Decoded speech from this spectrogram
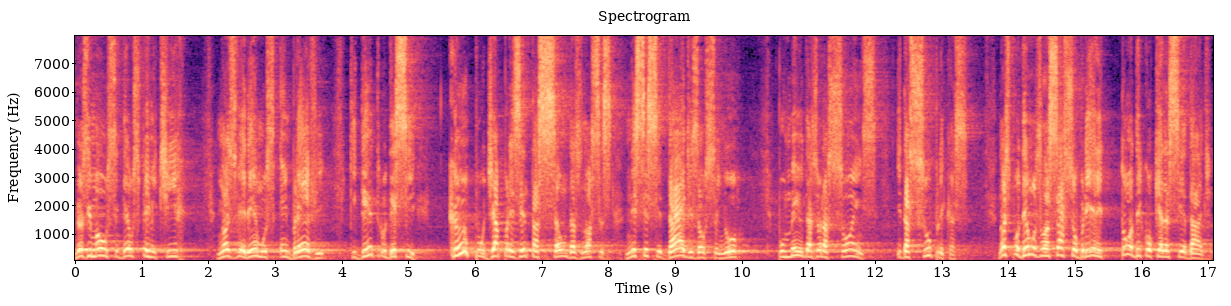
Meus irmãos, se Deus permitir, nós veremos em breve que dentro desse campo de apresentação das nossas necessidades ao Senhor, por meio das orações e das súplicas, nós podemos lançar sobre Ele toda e qualquer ansiedade,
